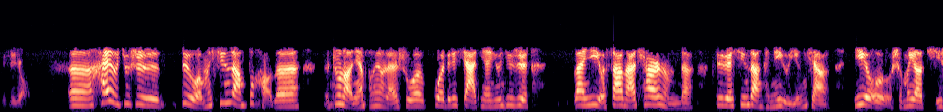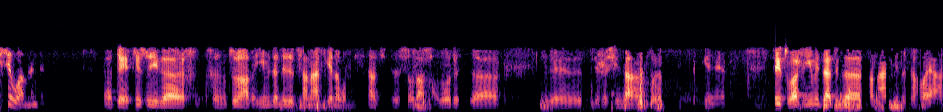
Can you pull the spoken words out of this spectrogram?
那些药。嗯，还有就是对我们心脏不好的中老年朋友来说，过这个夏天，尤其是万一有桑拿天儿什么的，对这心脏肯定有影响。你有什么要提示我们的？呃，对，这是一个很很重要的，因为在这个桑拿天呢，我们上收到好多这个这个就是心脏或者病人。这主要是因为在这个桑拿天的时候呀，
